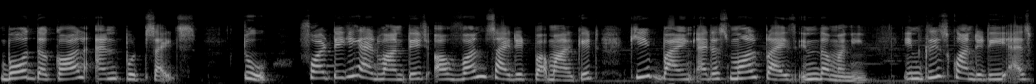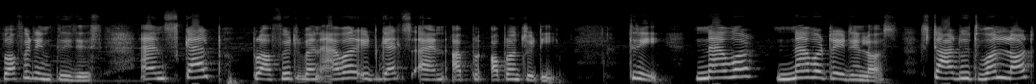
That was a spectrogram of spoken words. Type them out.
both the call and put sides. 2 for taking advantage of one sided market keep buying at a small price in the money. Increase quantity as profit increases and scalp profit whenever it gets an opportunity. 3 never Never trade in loss. Start with one lot.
